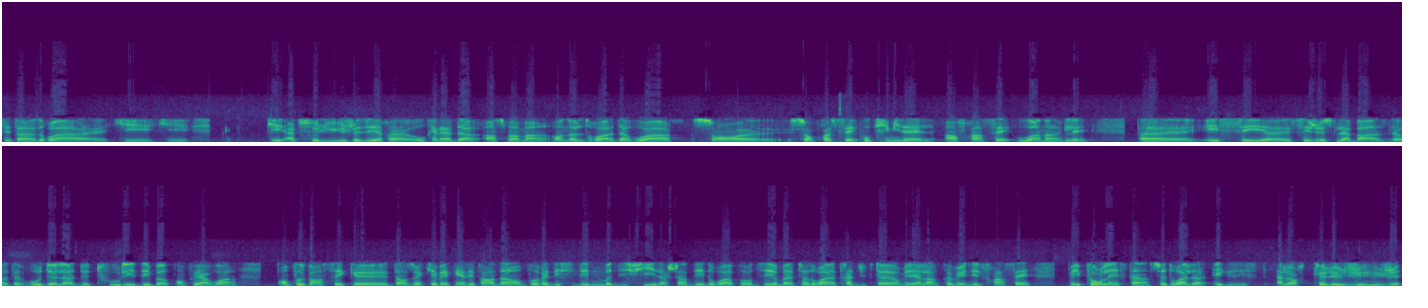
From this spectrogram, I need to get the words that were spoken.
c'est un droit euh, qui est, absolu. Je veux dire, euh, au Canada, en ce moment, on a le droit d'avoir son, euh, son procès au criminel en français ou en anglais. et c'est c'est juste la base, là, au-delà de tous les débats qu'on peut avoir. On peut penser que dans un Québec indépendant, on pourrait décider de modifier la charte des droits pour dire, ben, tu as droit à un traducteur, mais la langue commune est le français. Mais pour l'instant, ce droit-là existe. Alors que le juge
